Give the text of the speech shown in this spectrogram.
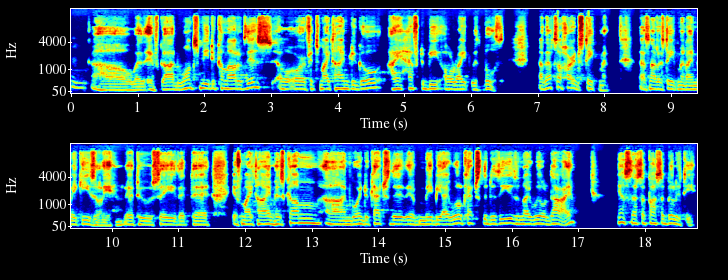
Mm. Uh, if God wants me to come out of this, or if it's my time to go, I have to be all right with both. Now, that's a hard statement. That's not a statement I make easily uh, to say that uh, if my time has come, uh, I'm going to catch the, maybe I will catch the disease and I will die. Yes, that's a possibility.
